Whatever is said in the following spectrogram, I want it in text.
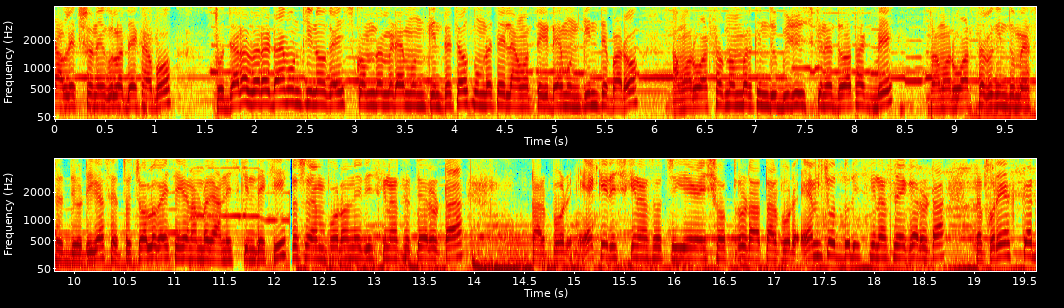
কালেকশন এগুলো দেখাবো। তো যারা যারা ডায়মন্ড কিনো গাইস কম দামে ডায়মন্ড কিনতে চাও, তোমরা চাইলে আমার থেকে ডায়মন্ড কিনতে পারো। আমার হোয়াটসঅ্যাপ নাম্বার কিন্তু ভিডিও স্ক্রিনে দেওয়া থাকবে। তো আমার হোয়াটসঅ্যাপে কিন্তু মেসেজ দিও, ঠিক আছে? তো চলো গাইস এখানে আমরা গান স্ক্রিন দেখি। তো এম ফোরনের স্ক্রিন আছে তেরোটা। তারপর একের স্ক্রিন আছে হচ্ছে গিয়ে সতেরোটা, তারপর এম চোদ্দোর স্ক্রিন আছে এগারোটা, তারপর এসকার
